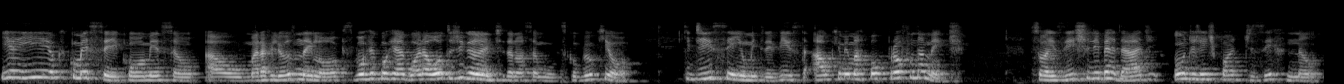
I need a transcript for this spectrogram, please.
E aí, eu que comecei com uma menção ao maravilhoso Ney Lopes, vou recorrer agora a outro gigante da nossa música, o Belchior, que disse em uma entrevista algo que me marcou profundamente. Só existe liberdade onde a gente pode dizer não.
